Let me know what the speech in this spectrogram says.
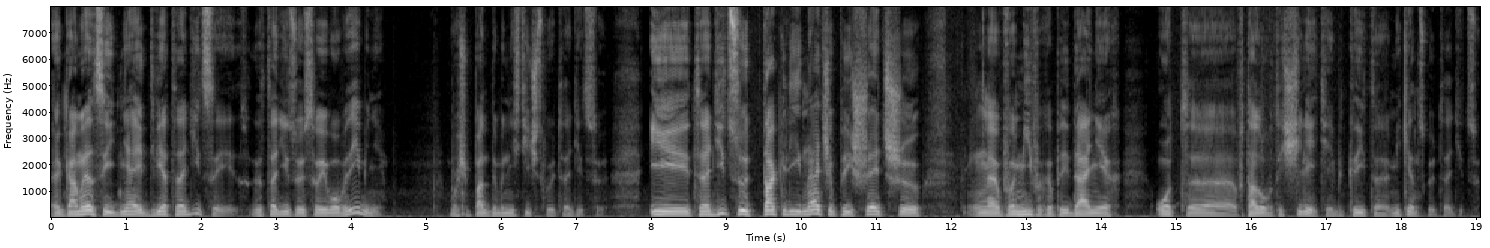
Гомер соединяет две традиции. Традицию своего времени, в общем, пандемонистическую традицию, и традицию, так или иначе пришедшую в мифах и преданиях от э, второго тысячелетия Крита-Микенскую традицию.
